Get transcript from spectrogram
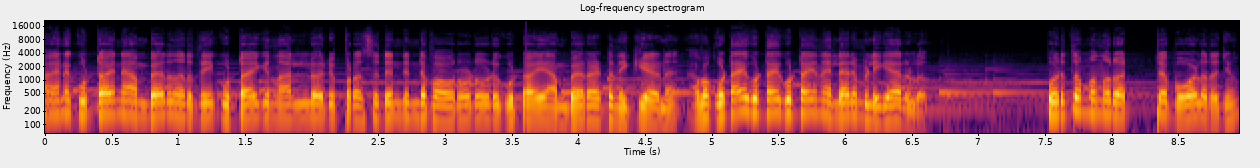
അങ്ങനെ കുട്ടായിനെ അമ്പയർ നിർത്തി. കുട്ടായിക്ക് നല്ലൊരു പ്രസിഡന്റിന്റെ പവറോടുകൂടി കുട്ടായി അമ്പയർ ആയിട്ട് നിൽക്കുകയാണ്. അപ്പോൾ കുട്ടായി കുട്ടായി കുട്ടായി എന്ന് എല്ലാവരും വിളിക്കാറുള്ളൂ. ഒരുത്തം വന്നൊരു ഒറ്റ ബോൾ എറിഞ്ഞു.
